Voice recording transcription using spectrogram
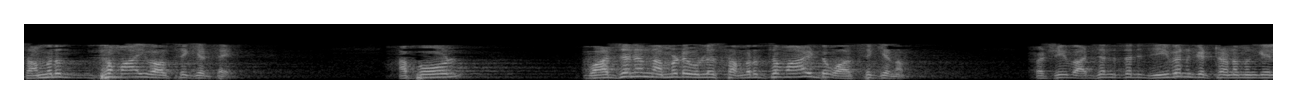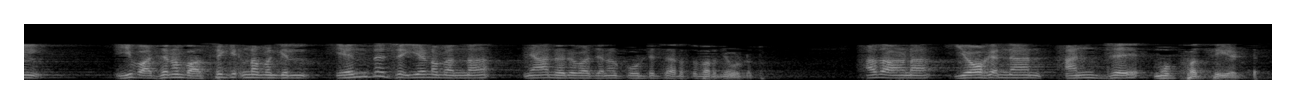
സമൃദ്ധമായി വാസിക്കട്ടെ. അപ്പോൾ വചനം നമ്മുടെ ഉള്ളിൽ സമൃദ്ധമായിട്ട് വാസിക്കണം. പക്ഷെ ഈ വചനത്തിന് ജീവൻ കിട്ടണമെങ്കിൽ ഈ വചനം വസിക്കണമെങ്കിൽ എന്ത് ചെയ്യണമെന്ന് ഞാനൊരു വചനം കൂട്ടിച്ചേർത്ത് പറഞ്ഞു കൊടുത്തു. അതാണ് യോഹന്നാൻ അഞ്ച് മുപ്പത്തിയെട്ട്.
